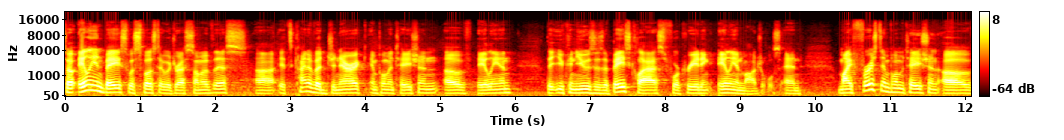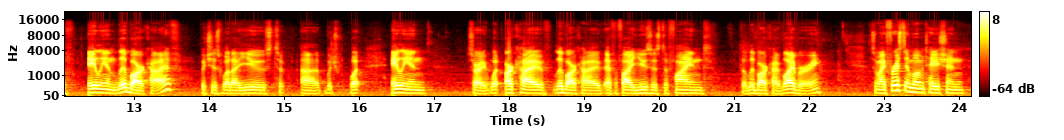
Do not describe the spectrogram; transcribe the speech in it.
So Alien Base was supposed to address some of this. Uh, it's kind of a generic implementation of Alien that you can use as a base class for creating Alien modules. And my first implementation of Alien libarchive, which is what I use to, uh, which what Alien, sorry, what archive libarchive FFI uses to find the libarchive library. So my first implementation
